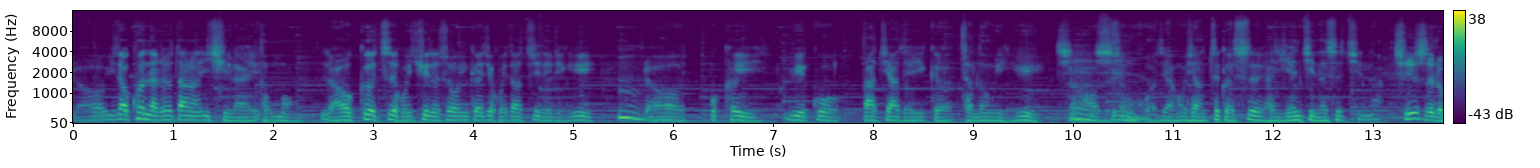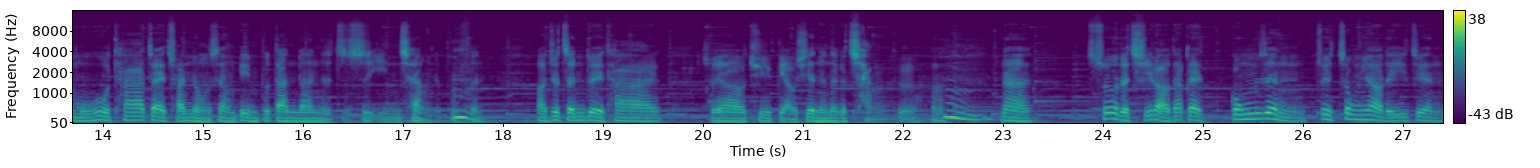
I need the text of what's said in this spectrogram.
然后遇到困难的时候，当然一起来同盟。然后各自回去的时候，应该就回到自己的领域。嗯，然后不可以越过大家的一个传统领域，好好的生活。这样，我想这个是很严谨的事情呢、啊。其实的母后，她在传统上并不单单的只是吟唱的部分，嗯、啊，就针对她所要去表现的那个场合啊。嗯，那所有的祈祷大概公认最重要的一件。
